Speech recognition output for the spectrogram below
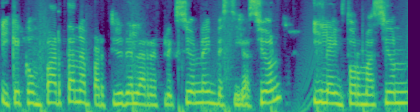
y que compartan a partir de la reflexión, la investigación y la información,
